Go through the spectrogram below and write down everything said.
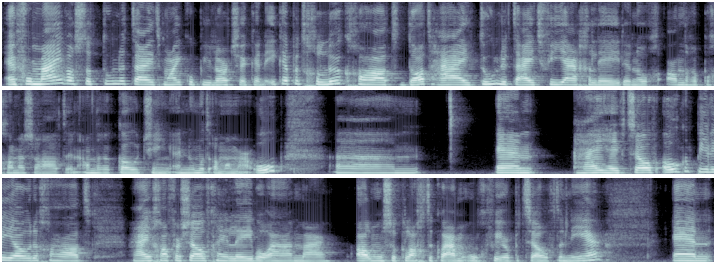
En voor mij was dat toen de tijd Michael Pilarczyk. En ik heb het geluk gehad dat hij toen de tijd, vier jaar geleden, nog andere programma's had. En andere coaching en noem het allemaal maar op. Um, en hij heeft zelf ook een periode gehad hij gaf er zelf geen label aan, maar al onze klachten kwamen ongeveer op hetzelfde neer. En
